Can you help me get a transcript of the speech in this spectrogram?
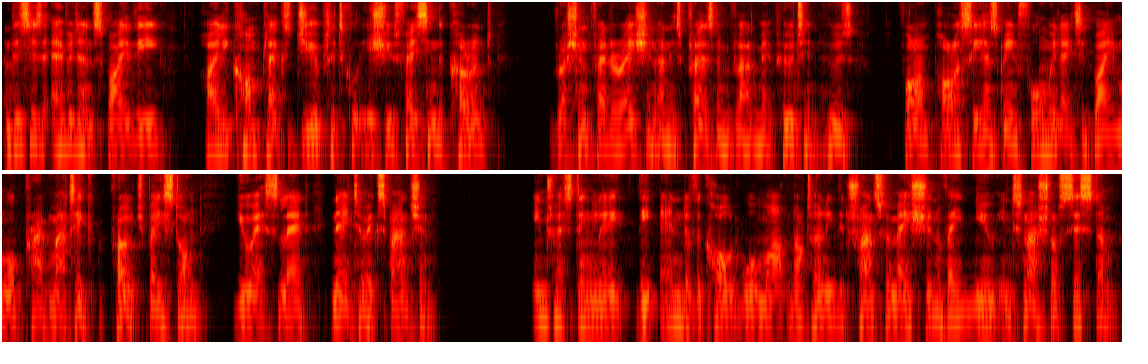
And this is evidenced by the highly complex geopolitical issues facing the current Russian Federation and its President Vladimir Putin, whose foreign policy has been formulated by a more pragmatic approach based on US led NATO expansion. Interestingly, the end of the Cold War marked not only the transformation of a new international system,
